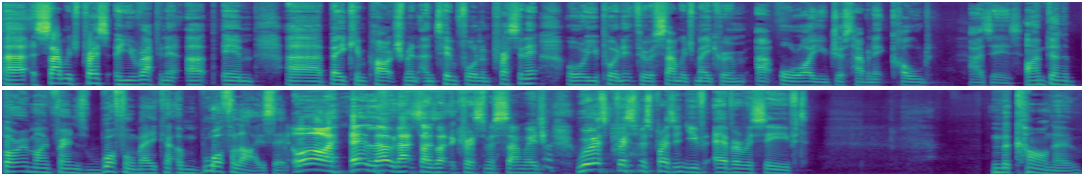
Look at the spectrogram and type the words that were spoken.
uh, a sandwich press? Are you wrapping it up in uh, baking parchment and tinfoil and pressing it, or are you putting it through a sandwich maker, and, uh, or are you just having it cold as is? I'm going to borrow my friend's waffle maker and waffleize it. Oh, hello! That sounds like the Christmas sandwich. Worst Christmas present you've ever received? Meccano.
